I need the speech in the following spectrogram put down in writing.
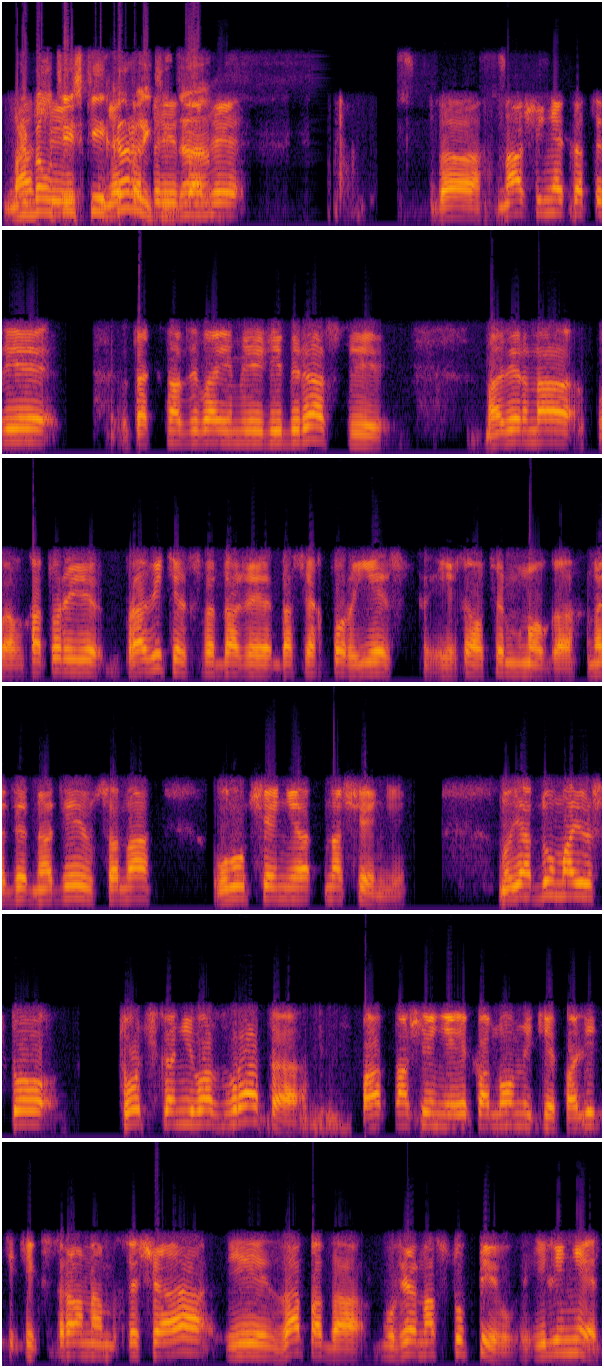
Наши Балтийские карлики, да. Даже, да, наши некоторые так называемые либерасты, наверное, которые правительство даже до сих пор есть, их очень много, надеются на улучшение отношений. Но я думаю, что точка невозврата по отношению экономики, политики к странам США и Запада уже наступил или нет?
